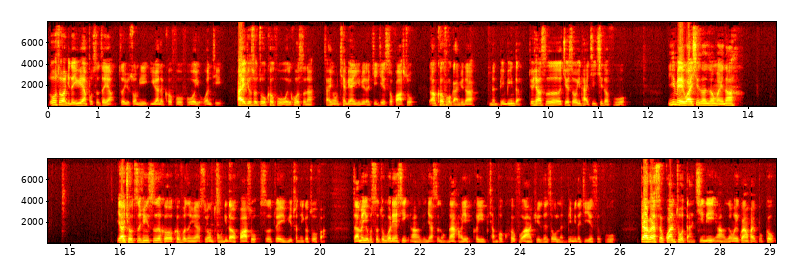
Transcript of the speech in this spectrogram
如果说你的医院不是这样，这就说明医院的客户服务有问题。还有就是做客户维护时呢，采用千篇一律的机械式话术，让客户感觉呢。冷冰冰的，就像是接受一台机器的服务。医美外星人认为呢，要求咨询师和客服人员使用统一的话术是最愚蠢的一个做法。咱们又不是中国电信啊，人家是垄断行业，可以强迫客户啊去忍受冷冰冰的机械式服务。第二个呢是关注短期利益啊，人为关怀不够，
